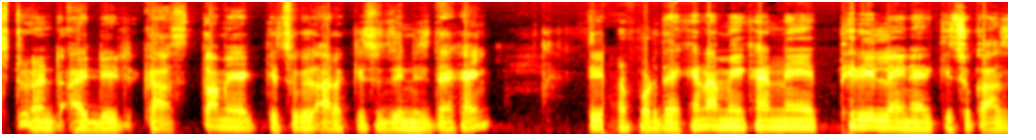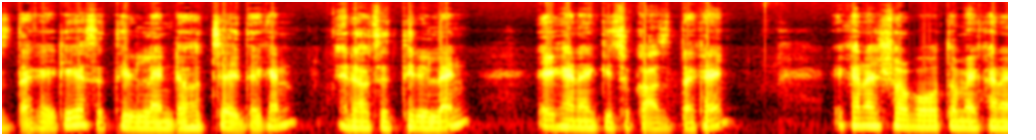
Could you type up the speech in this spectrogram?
স্টুডেন্ট আইডির কাজ। তো আমি কিছু, আর কিছু জিনিস দেখাই। তারপর দেখেন, আমি এখানে থ্রি লাইনের কিছু কাজ দেখাই, ঠিক আছে? থ্রি লাইনটা হচ্ছে এই দেখেন, এটা হচ্ছে থ্রি লাইন এখানে কিছু কাজ দেখাই। এখানে সর্বপ্রথম এখানে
